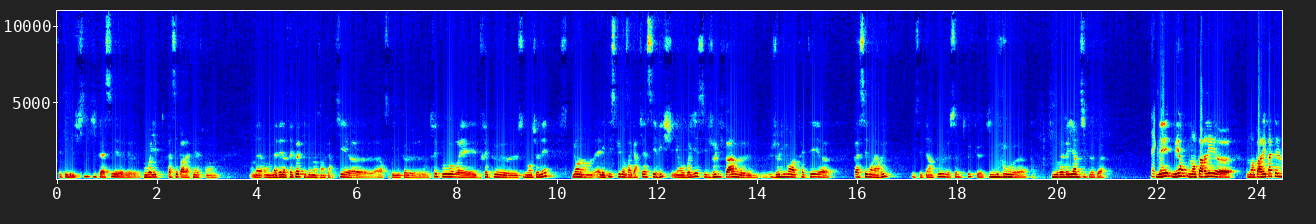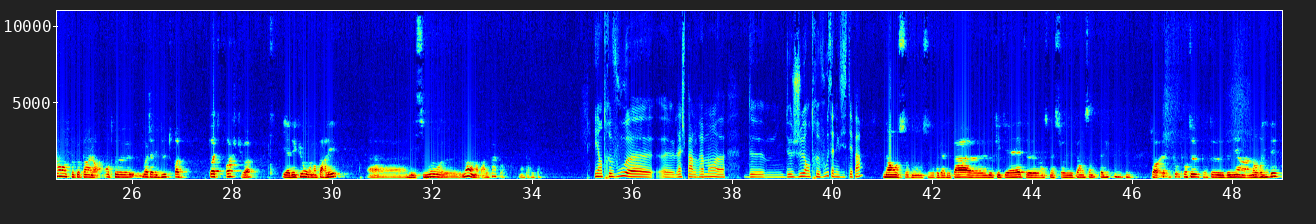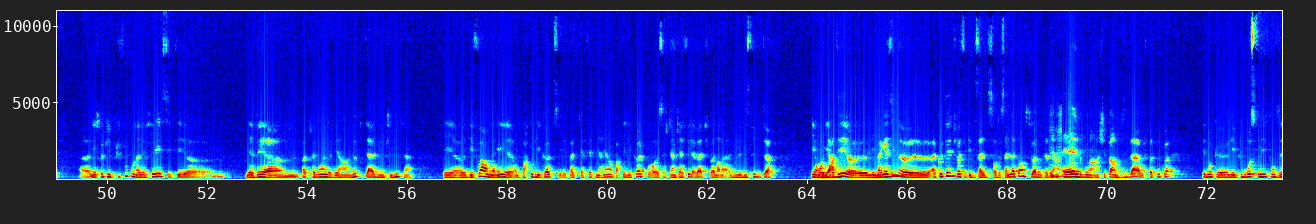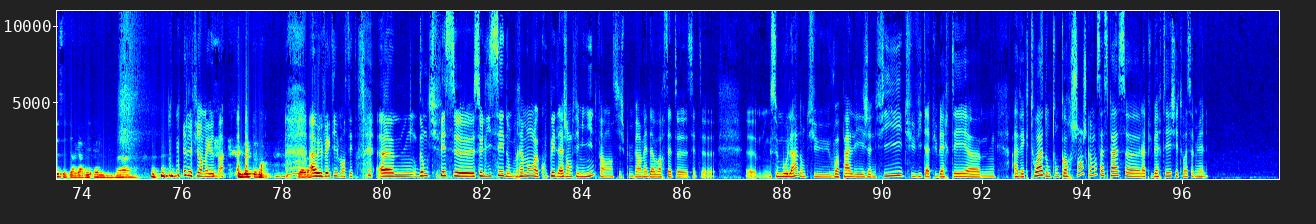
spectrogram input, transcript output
c'était les filles qui passaient, euh, voyait passer par la fenêtre. On, avait notre école qui était dans un quartier, alors c'était une école très pauvre et très peu subventionnée, mais elle était située dans un quartier assez riche et on voyait ces jolies femmes, joliment apprêtées, passer dans la rue. Et c'était un peu le seul truc euh, qui nous euh, qui nous réveillait un petit peu quoi. Mais mais on, en parlait euh, on n'en parlait pas tellement entre copains. Alors entre moi j'avais deux trois potes proches tu vois et avec eux on en parlait. Euh, mais sinon non on n'en parlait pas quoi. On en parlait pas. Et entre vous là je parle vraiment de de jeux entre vous ça n'existait pas? Non, on se, se regardait pas nos kékettes, on se masturbait pas ensemble, pas du tout, du tout. Genre, euh, pour, pour, te, pour te donner un ordre d'idée, euh, les trucs les plus fous qu'on avait fait, c'était euh, il y avait pas très loin, il y avait un hôpital, une clinique. Là, et des fois, on allait, on partait de l'école parce qu'il n'y avait pas de café ni rien. On partait de l'école pour s'acheter un café là-bas, tu vois, dans la, le distributeur. Et on regardait les magazines à côté, tu vois, c'était des, salles, sortes de salles d'attente, tu vois. Donc t'avais un mhm. Elle ou un, je sais pas, un Viva ou je sais pas trop quoi. Et donc les plus grosses folies qu'on faisait, c'était regarder Elle ou Viva. Et les filles en maillot de bain. Exactement. Ah oui, effectivement. C'est... Euh, donc tu fais ce, ce, lycée donc vraiment euh, coupé de la jante féminine. Enfin, si je peux me permettre d'avoir cette, euh, cette euh, ce mot-là. Donc tu vois pas les jeunes filles, tu vis ta puberté avec toi, donc ton corps change. Comment ça se passe la puberté chez toi, Samuel?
